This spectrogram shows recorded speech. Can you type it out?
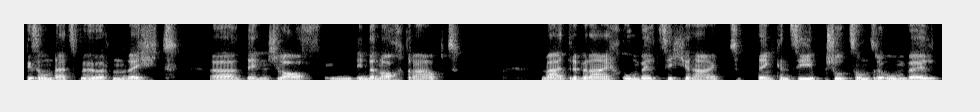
Gesundheitsbehörden recht äh, den Schlaf in, in der Nacht raubt. Ein weiterer Bereich Umweltsicherheit. Denken Sie Schutz unserer Umwelt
